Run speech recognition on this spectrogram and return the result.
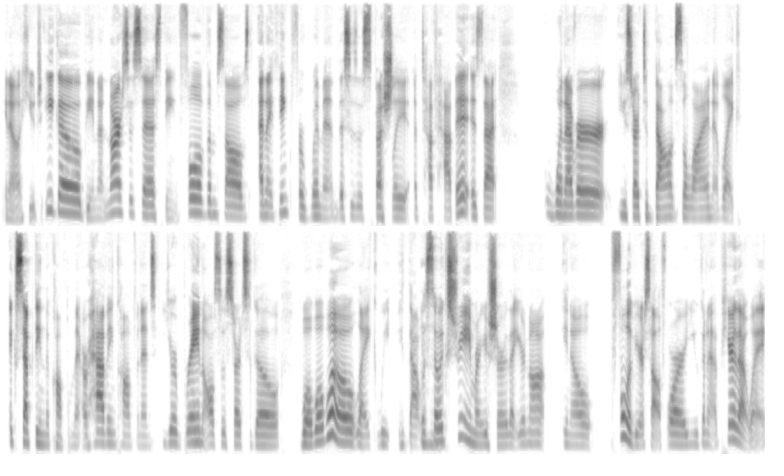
you know a huge ego being a narcissist being full of themselves and i think for women this is especially a tough habit is that whenever you start to balance the line of like accepting the compliment or having confidence your brain also starts to go whoa whoa whoa like we that was so Mhm. extreme are you sure that you're not you know full of yourself or are you going to appear that way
